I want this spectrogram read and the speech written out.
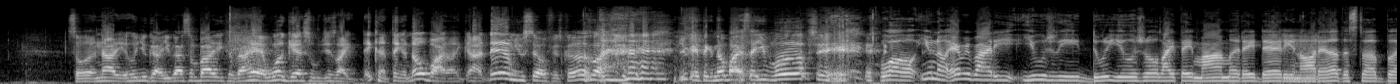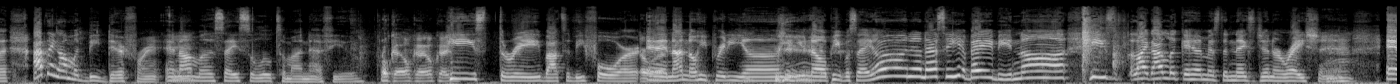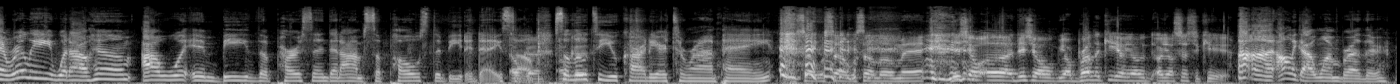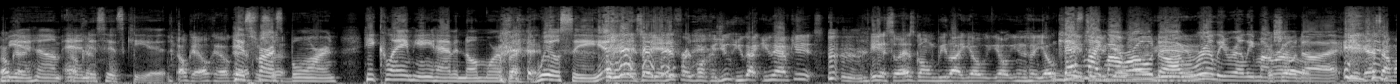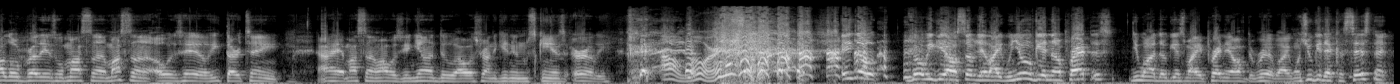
So Nadia, who you got? You got somebody? Because I had one guest who just like they couldn't think of nobody. Like, God damn, you selfish. Cause like you can't think of nobody say you love shit. Well, you know, everybody usually do the usual, like they mama, they daddy, and all Mm-hmm. that other stuff. But I think I'm gonna be different, and I'm gonna say salute to my nephew. okay, okay, okay. He's three, about to be four, All and. I know he pretty young. And, you know, people say, "Oh, no, that's he a baby." Nah, he's like I look at him as the next generation, Mm-hmm. and really, without him, I wouldn't be the person that I'm supposed to be today. So, Okay, salute okay. to you, Cartier Teron Payne. so what's up? What's up, little man? This your uh, this your your brother kid or your or your sister kid? Uh uh I only got one brother, me and him, and okay. it's his kid. Okay, okay, okay. His firstborn. He claimed he ain't having no more, but we'll see. Yeah, so yeah, his firstborn. Cause you you got you have kids. Yeah, so that's gonna be like yo yo you know your kid. That's like my road dog. Yeah. Really, really my For road sure. dog. yeah, that's how my little brother is with my son. My son old as hell. He 13. I had my son. I was a young dude. I was trying to get in them skins early. oh Lord. You know, before we get off subject, like when you don't get enough practice, you wind up getting somebody pregnant off the rip. Like once you get that consistent,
